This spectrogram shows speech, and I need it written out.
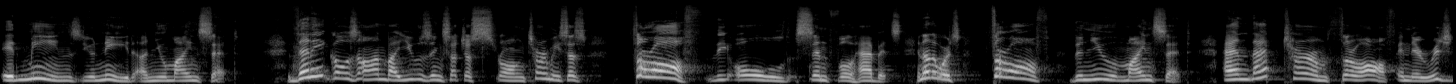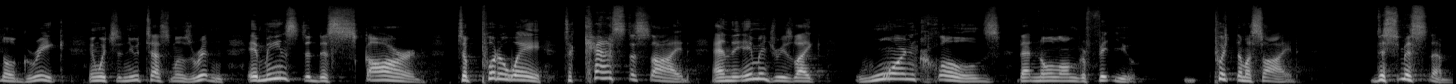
it means you need a new mindset. Then he goes on by using such a strong term. He says, throw off the old sinful habits. In other words, throw off the new mindset. And that term, throw off, in the original Greek in which the New Testament was written, it means to discard, to put away, to cast aside. And the imagery is like worn clothes that no longer fit you. Put them aside, dismiss them,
